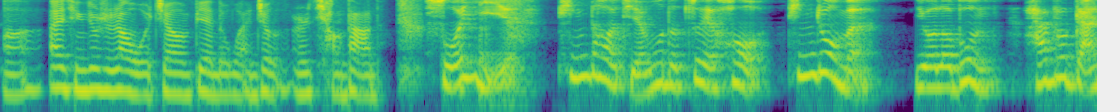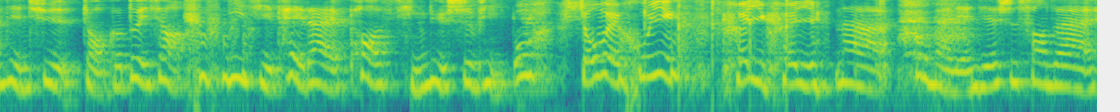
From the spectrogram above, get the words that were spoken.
啊，爱情就是让我这样变得完整而强大的。所以听到节目的最后，听众们有了 boom，还不赶紧去找个对象，一起佩戴 POS 情侣饰品？哦，首尾呼应，可以可以。那购买链接是放在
